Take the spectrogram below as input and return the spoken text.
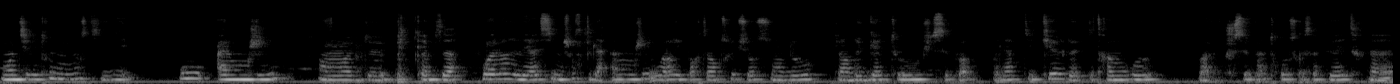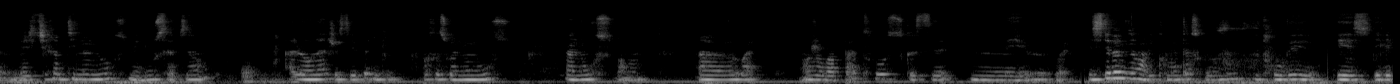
Mais on dirait trop nounouche qui, ou allongé en mode comme ça. Ou alors il est assis, mais je pense qu'il a allongé. Ou alors il porte un truc sur son dos, genre de gâteau, je sais pas. Voilà, un petit cœur, doit être amoureux. Ouais, je sais pas trop ce que ça peut être. Euh, mais je dirais un petit nounours, mais d'où ça vient? Alors là, je sais pas du tout. À part que ce soit nounours. Un ours, pardon. Euh, ouais, moi, je vois pas trop ce que c'est, mais euh, ouais. N'hésitez pas à me dire dans les commentaires ce que vous, vous trouvez. Et, et, les,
